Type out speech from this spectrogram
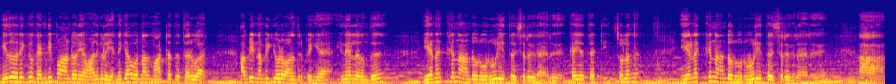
இது வரைக்கும் கண்டிப்பாக ஆண்டவர் என் வாழ்க்கையில் என்னைக்கா ஒரு நாள் மாற்றத்தை தருவார். அப்படின்னு நம்பிக்கையோடு வாழ்ந்துருப்பீங்க. இன்னையிலிருந்து எனக்குன்னு ஆண்டவர் ஒரு ஊழியத்தை வச்சிருக்கிறாரு. கையை தட்டி சொல்லுங்க. எனக்குன்னு ஆண்டவர் ஒரு ஊழியத்தை வச்சிருக்கிறாரு. ஆ,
